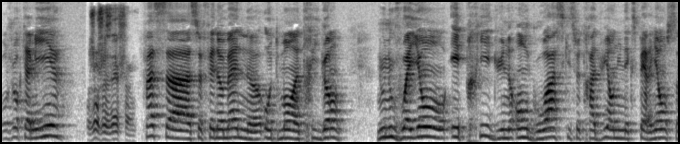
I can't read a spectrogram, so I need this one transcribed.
Bonjour Camille. Bonjour Joseph. Face à ce phénomène hautement intrigant, nous nous voyons épris d'une angoisse qui se traduit en une expérience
